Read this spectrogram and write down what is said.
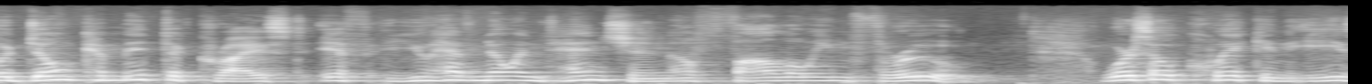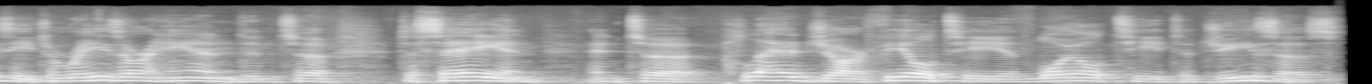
But don't commit to Christ if you have no intention of following through. We're so quick and easy to raise our hand and to, to say and, and to pledge our fealty and loyalty to Jesus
